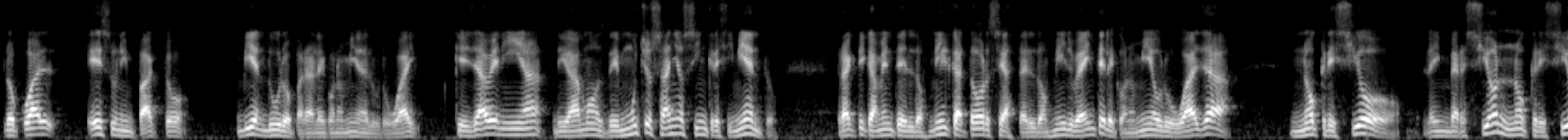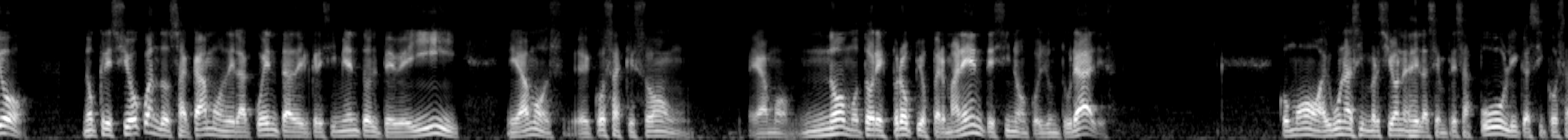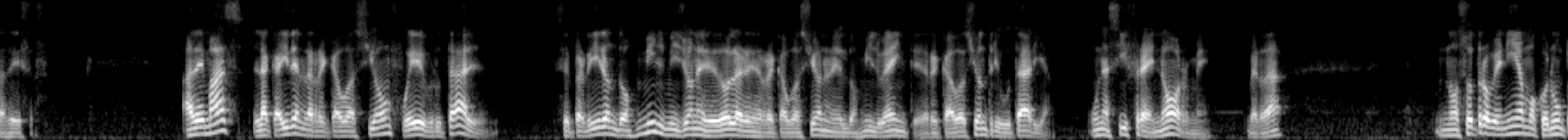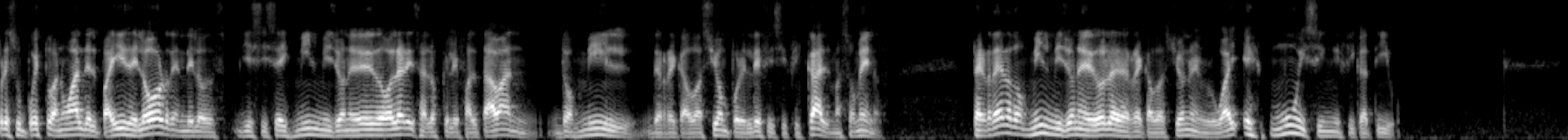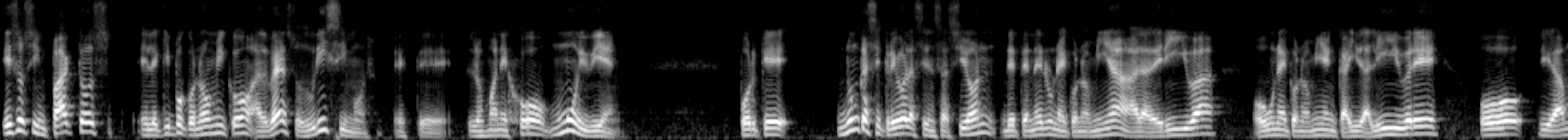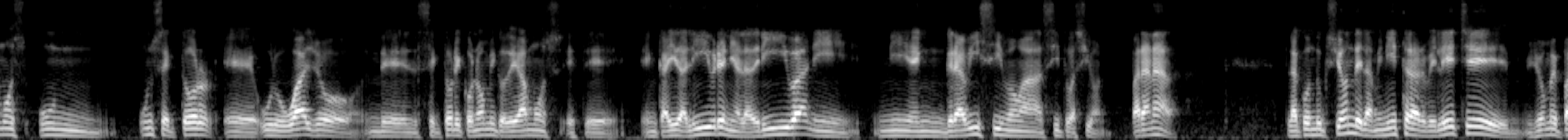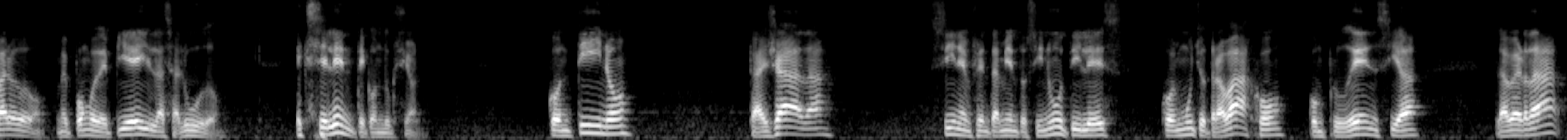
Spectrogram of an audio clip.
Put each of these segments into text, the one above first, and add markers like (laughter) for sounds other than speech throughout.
lo cual es un impacto bien duro para la economía del Uruguay, que ya venía, digamos, de muchos años sin crecimiento. Prácticamente del 2014 hasta el 2020 la economía uruguaya no creció, la inversión no creció, no creció cuando sacamos de la cuenta del crecimiento del PBI, digamos, eh, cosas que son digamos, no motores propios permanentes, sino coyunturales, como algunas inversiones de las empresas públicas y cosas de esas. Además, la caída en la recaudación fue brutal. Se perdieron 2 mil millones de dólares de recaudación en el 2020, de recaudación tributaria. Una cifra enorme, ¿verdad? Nosotros veníamos con un presupuesto anual del país del orden de los 16 mil millones de dólares a los que le faltaban 2 mil de recaudación por el déficit fiscal, más o menos. Perder 2 mil millones de dólares de recaudación en Uruguay es muy significativo. Esos impactos el equipo económico adverso, durísimos, este, los manejó muy bien, porque nunca se creó la sensación de tener una economía a la deriva, o una economía en caída libre o, digamos, un, sector eh, uruguayo del sector económico, digamos, este, en caída libre, ni a la deriva, ni, ni en gravísima situación. Para nada. La conducción de la ministra Arbeleche, yo me paro, me pongo de pie y la saludo. Excelente conducción. Continuo, callada, sin enfrentamientos inútiles, con mucho trabajo, con prudencia. La verdad,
